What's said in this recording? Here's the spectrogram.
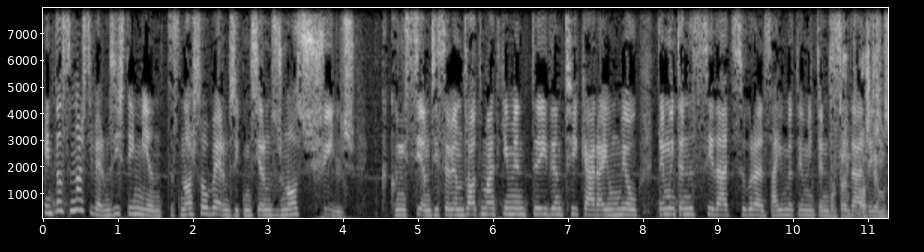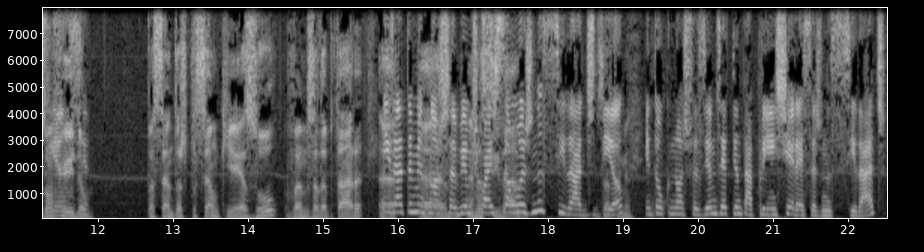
Então, se nós tivermos isto em mente, se nós soubermos e conhecermos os nossos filhos que conhecemos e sabemos automaticamente identificar, aí o meu tem muita necessidade de segurança, aí o meu tem muita necessidade Portanto, nós temos um filho passando a expressão que é azul, vamos adaptar. A, Exatamente, a, nós sabemos quais são as necessidades Exatamente. dele, então o que nós fazemos é tentar preencher essas necessidades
